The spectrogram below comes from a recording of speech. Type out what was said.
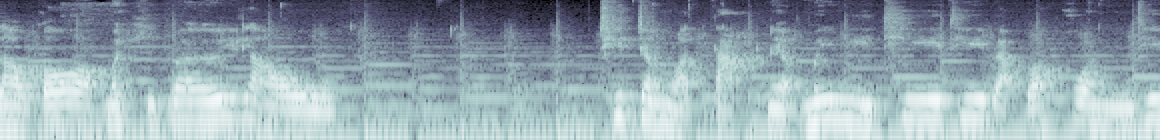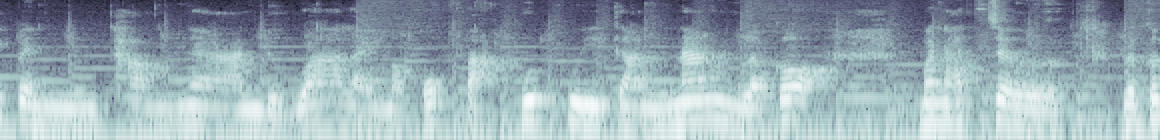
เราก็มาคิดว่าเฮ้ยเราที่จังหวัดตากเนี่ยไม่มีที่ที่แบบว่าคนที่เป็นทำงานหรือว่าอะไรมาพบปะพูดคุยกันนั่ง แล้วก็มานัดเจอ แล้วก็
